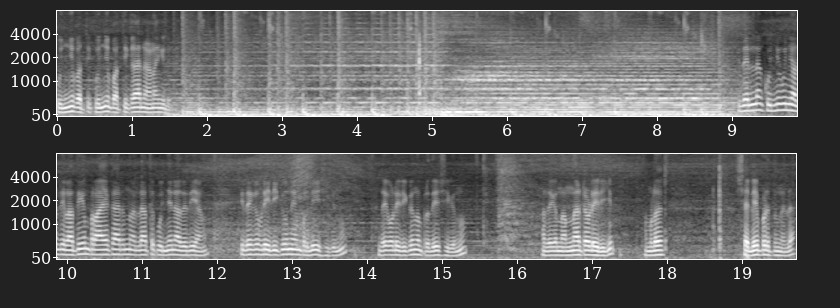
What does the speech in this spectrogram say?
കുഞ്ഞു പത്തി കുഞ്ഞു പത്തിക്കാരനാണെങ്കിലും. ഇതെല്ലാം കുഞ്ഞു കുഞ്ഞു അതിഥികൾ അധികം പ്രായക്കാരൊന്നും അല്ലാത്ത കുഞ്ഞിന് അതിഥിയാണ്. ഇതൊക്കെ ഇവിടെ ഇരിക്കുമെന്ന് ഞാൻ പ്രതീക്ഷിക്കുന്നു. അദ്ദേഹം ഇവിടെ ഇരിക്കുമെന്ന് പ്രതീക്ഷിക്കുന്നു. അദ്ദേഹം നന്നായിട്ട് അവിടെ ഇരിക്കും. നമ്മൾ ശല്യപ്പെടുത്തുന്നില്ല.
